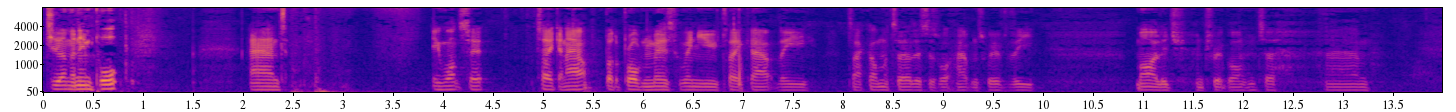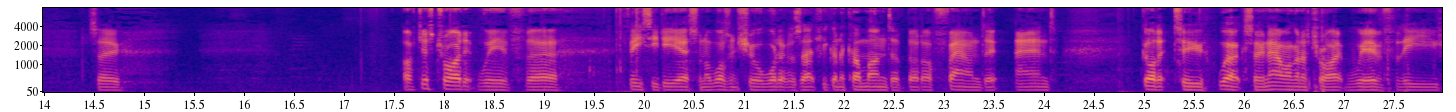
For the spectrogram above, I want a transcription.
German import, and he wants it taken out. But the problem is when you take out the tachometer, this is what happens with the mileage and trip odometer. Um, so I've just tried it with uh, VCDS and I wasn't sure what it was actually going to come under, but I found it and got it to work. So now I'm going to try it with the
